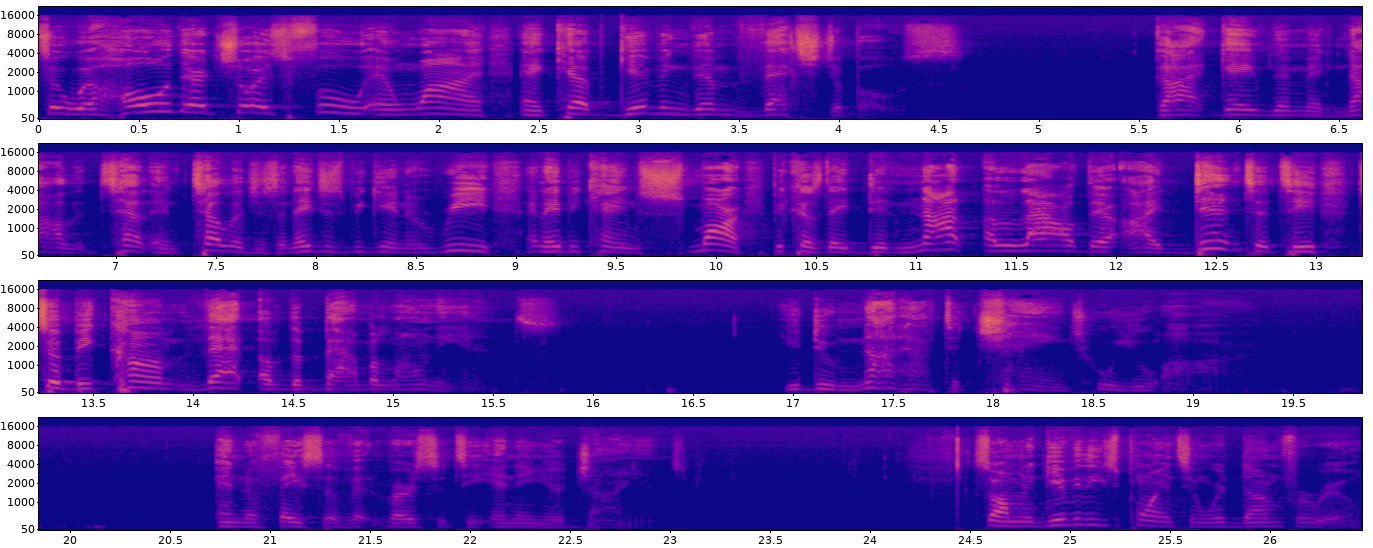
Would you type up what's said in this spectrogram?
to withhold their choice food and wine and kept giving them vegetables. God gave them intelligence and they just began to read and they became smart because they did not allow their identity to become that of the Babylonians. You do not have to change who you are in the face of adversity and in your giants. So I'm going to give you these points and we're done for real.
